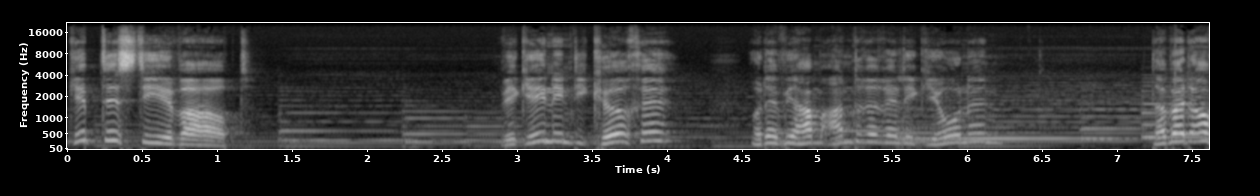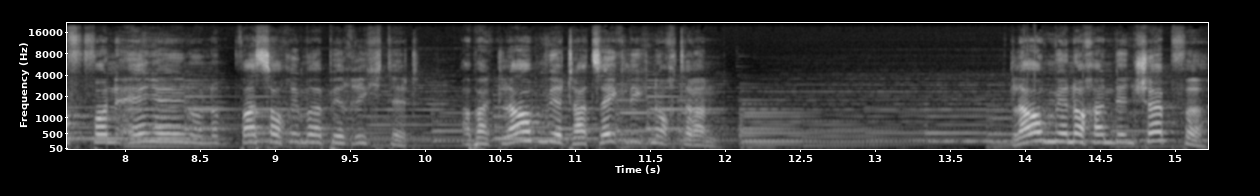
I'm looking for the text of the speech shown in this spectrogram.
Gibt es die überhaupt? Wir gehen in die Kirche oder wir haben andere Religionen Da wird oft von Engeln und was auch immer berichtet. Aber glauben wir tatsächlich noch dran? Glauben wir noch an den Schöpfer?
